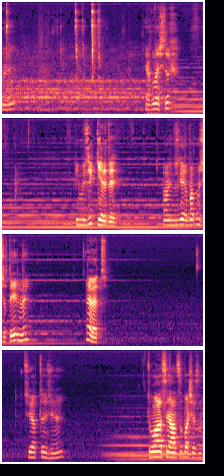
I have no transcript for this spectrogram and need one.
Bu ne? Yaklaştık. Bir müzik girdi. Ama müziği kapatmışız değil mi? Evet. Şu yaptığın işini. Dua seansı başlasın.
